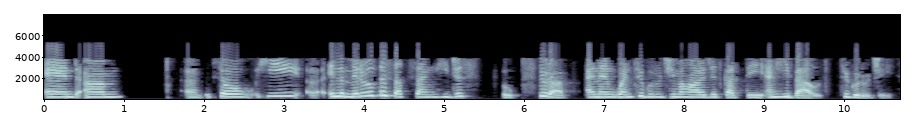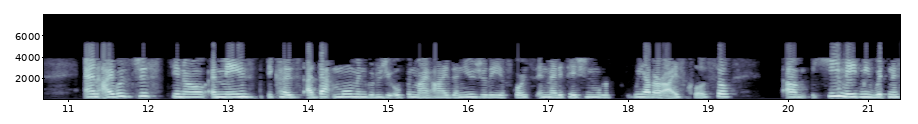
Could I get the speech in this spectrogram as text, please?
and um uh, so he uh, in the middle of the satsang he just stood up and then went to guruji maharaj's gatti and he bowed to guruji and i was just you know amazed because at that moment guruji opened my eyes and usually of course in meditation we we have our eyes closed so um, he made me witness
